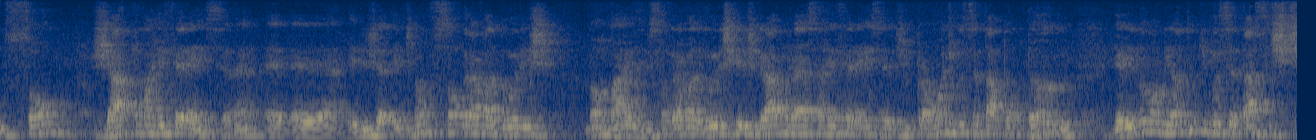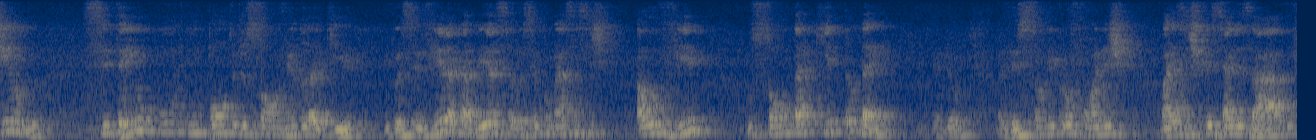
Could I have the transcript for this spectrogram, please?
o som já com uma referência, né? É, é, eles, já- eles não são gravadores normais, eles são gravadores que eles gravam já essa referência de para onde você está apontando e aí no momento que você está assistindo, se tem um, um- um ponto de som vindo daqui e você vira a cabeça, você começa a, a ouvir o som daqui também, entendeu? Mas esses são microfones mais especializados.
